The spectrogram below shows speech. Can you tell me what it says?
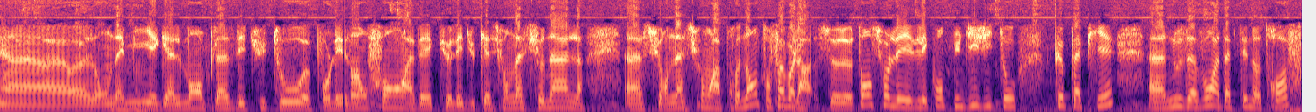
On a mis également en place des tutos pour les enfants avec l'éducation nationale sur Nation apprenante. Enfin voilà, ce, tant sur les, les contenus digitaux que papier, nous avons adapté notre offre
